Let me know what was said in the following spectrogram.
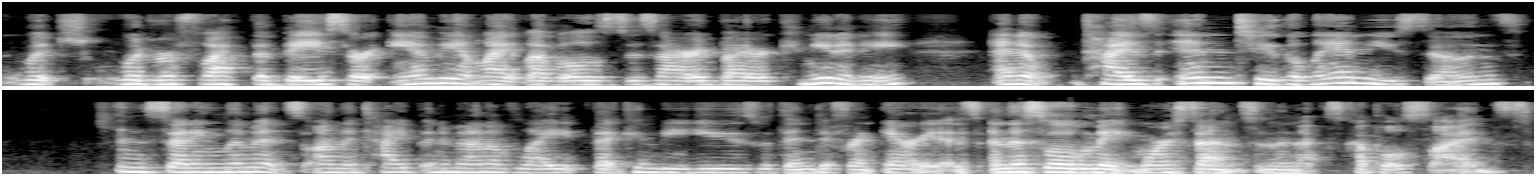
which would reflect the base or ambient light levels desired by our community, and it ties into the land use zones, and setting limits on the type and amount of light that can be used within different areas. And this will make more sense in the next couple slides.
